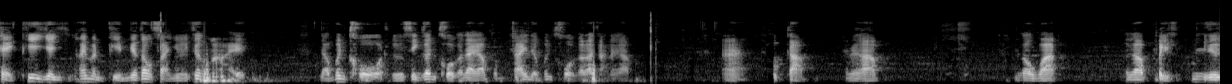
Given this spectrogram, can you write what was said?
text ที่จะให้มันพิมพ์จะต้องใส่อยู่ในเครื่องหมาย double code หรือ single code ก็ได้ครับ ผมใช้ double code ก็แล้วกันนะครับ อ่า เท่ากับเห็นไหมครับแล้วก็วักแล้วก็ปิดนี่คือ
